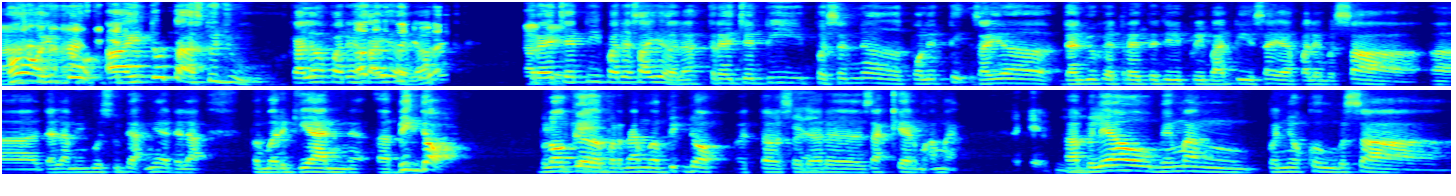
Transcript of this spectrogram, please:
Oh itu ah, itu tak setuju. Kalau pada Oh, saya setuju, lah, eh? Tragedi pada saya lah, tragedi personal politik saya dan juga tragedi pribadi saya yang paling besar uh, dalam minggu sudah ni adalah pemergian uh, Big Dog, blogger Okey. bernama Big Dog atau Ya. saudara Zakir Muhammad. Okey. Uh, beliau memang penyokong besar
